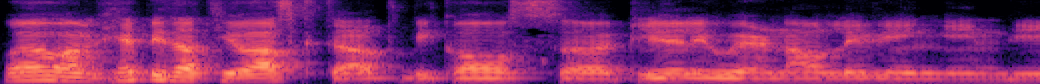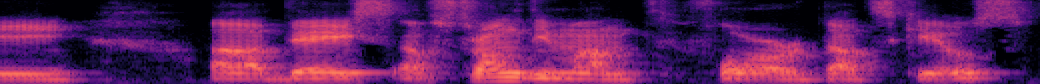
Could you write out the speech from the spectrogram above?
Well, I'm happy that you asked that because uh, clearly we are now living in the uh, days of strong demand for that skills.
